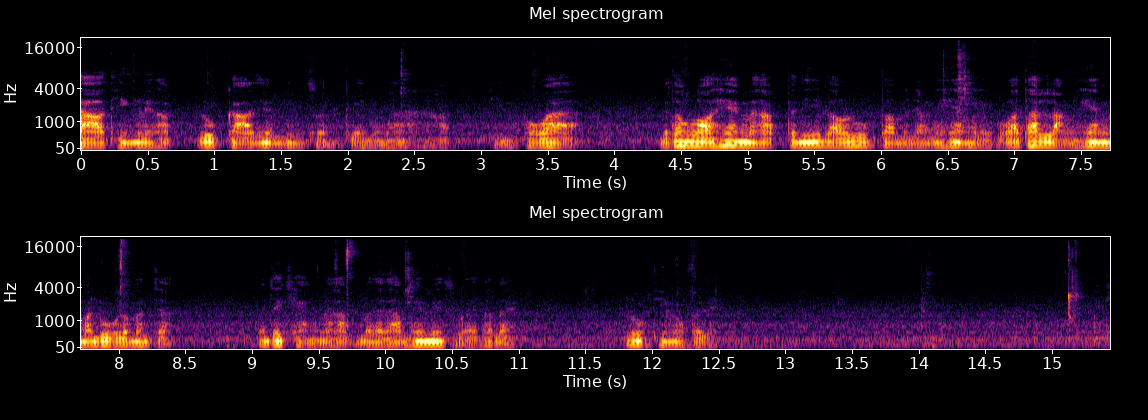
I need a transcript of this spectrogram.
กาวทิ้งเลยครับ ลูบกาวที่มันเป็นส่วนเกินออกมานะครับ ทิ้งเพราะว่า ไม่ต้องรอแห้งนะครับ ตอนนี้เราลูบตอนมันยังไม่แห้งเลยเพราะว่าถ้าหลังแห้งมาลูบแล้วมันจะมันจะแข็งนะครับ มันจะทำให้ไม่สวยเท่าไหร่ลูบทิ้งออกไปเลยโอเค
